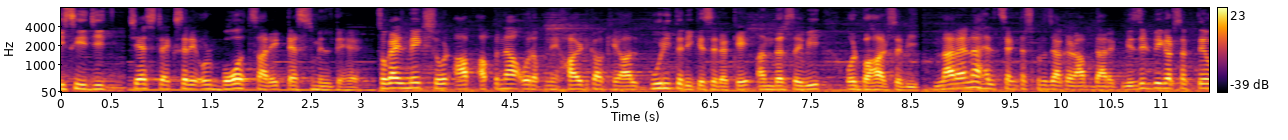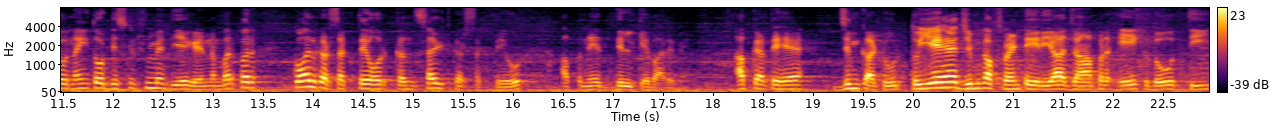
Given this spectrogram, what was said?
ईसीजी चेस्ट एक्सरे और बहुत सारे टेस्ट मिलते हैं. सो गाइज़ मेक श्योर आप अपना और अपने हार्ट का ख्याल पूरी तरीके से रखें, अंदर से भी और बाहर से भी. नारायणा हेल्थ सेंटर्स पर जाकर आप डायरेक्ट विज़िट भी कर सकते हो, नहीं तो डिस्क्रिप्शन में दिए गए नंबर पर कॉल कर सकते हो और कंसल्ट कर सकते हो. अपने दिल के बारे में। अब करते हैं जिम का टूर। तो ये है जिम का फ्रंट एरिया, जहाँ पर एक, दो, तीन,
